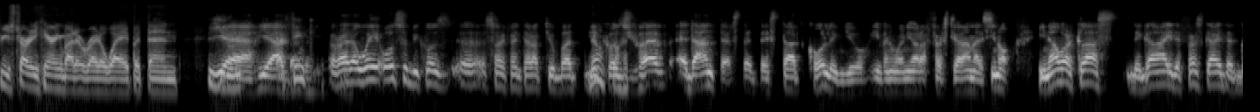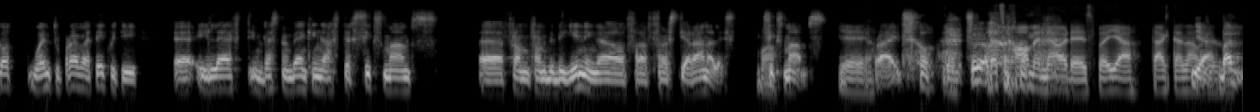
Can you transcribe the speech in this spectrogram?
you started hearing about it right away, but then yeah yeah i think right away also because uh, sorry if i interrupt you but no, because you have headhunters that they start calling you even when you're a first year analyst you know in our class the guy the first guy that got went to private equity uh, he left investment banking after six months uh, from from the beginning of a first year analyst. Wow. Six months. Yeah, yeah. Right. So, yeah. so that's common nowadays, but yeah, back then. yeah, but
